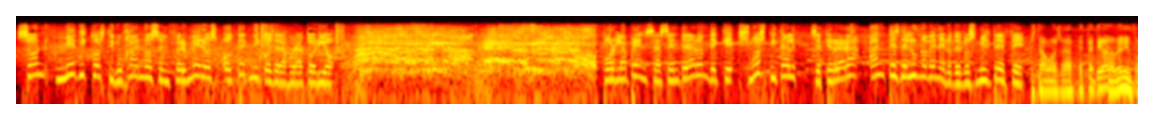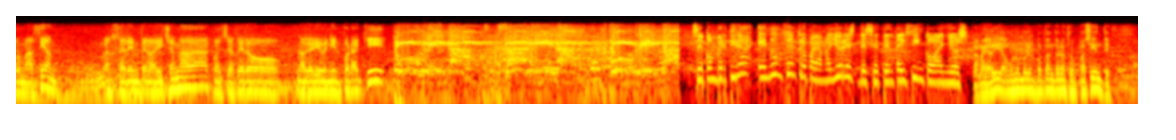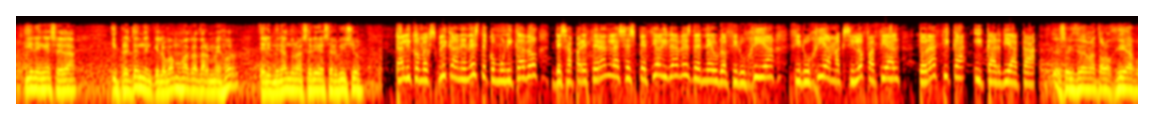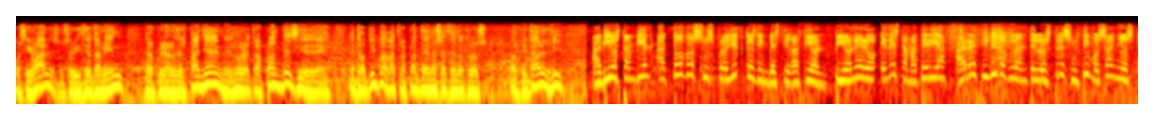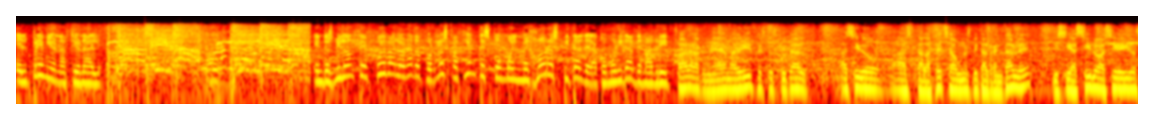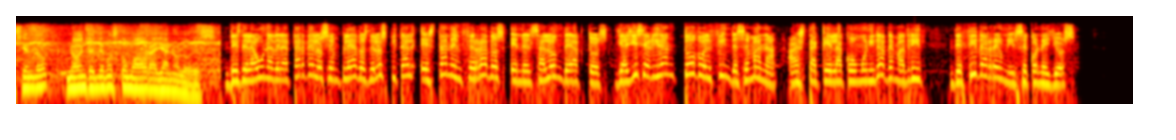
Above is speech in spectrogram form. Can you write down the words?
Son médicos, cirujanos, enfermeros o técnicos de laboratorio. Por la prensa se enteraron de que su hospital se cerrará antes del 1 de enero de 2013. Estamos a expectativa de información. El gerente no ha dicho nada, el consejero no ha querido venir por aquí. Se convertirá en un centro para mayores de 75 años. La mayoría, un número importante de nuestros pacientes tienen esa edad y pretenden que lo vamos a tratar mejor eliminando una serie de servicios Tal y como explican en este comunicado, desaparecerán las especialidades de neurocirugía, cirugía maxilofacial, torácica y cardíaca. El servicio de hematología, pues igual, es un servicio también de los primeros de España, en el número de trasplantes y de, de todo tipo, además trasplantes que no se hacen en otros hospitales, en fin. Adiós también a todos sus proyectos de investigación. Pionero en esta materia, ha recibido durante los tres últimos años el Premio Nacional. En 2011 fue valorado por los pacientes como el mejor hospital de la Comunidad de Madrid. Para la Comunidad de Madrid este hospital ha sido hasta la fecha un hospital rentable y si así lo ha seguido siendo, no entendemos cómo ahora ya no lo es. Desde la una de la tarde los empleados del hospital están encerrados en el salón de actos y allí seguirán todo el fin de semana hasta que la Comunidad de Madrid decida reunirse con ellos.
